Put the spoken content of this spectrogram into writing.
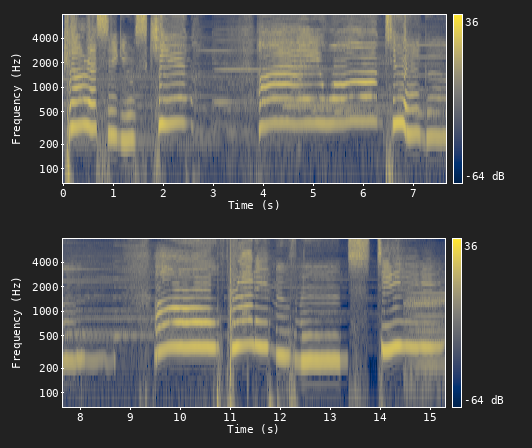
caressing your skin. I want to hang on. Oh, pretty movements. Do,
